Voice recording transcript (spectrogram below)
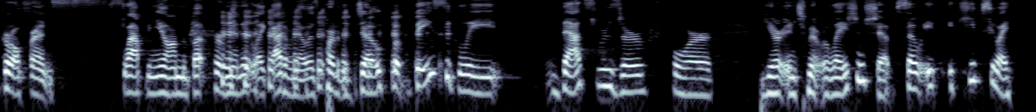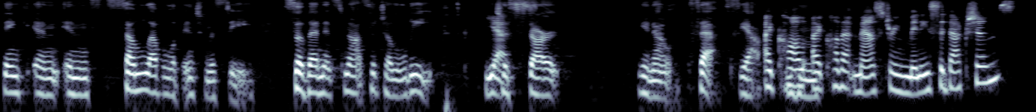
girlfriend slapping you on the butt for a minute. Like, I don't know, as part of a joke, but basically that's reserved for your intimate relationship. So it, it keeps you, I think, in, in some level of intimacy so then it's not such a leap yes. to start you know sex yeah i call mm-hmm. i call that mastering mini seductions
